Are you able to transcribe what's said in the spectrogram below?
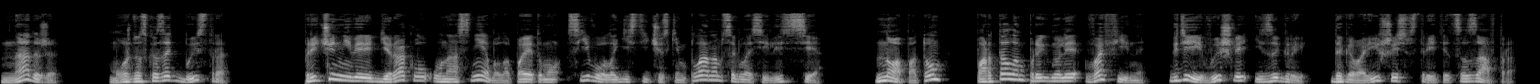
Надо же. Можно сказать быстро. Причин не верить Гераклу у нас не было, поэтому с его логистическим планом согласились все. Ну а потом порталом прыгнули в Афины, где и вышли из игры, договорившись встретиться завтра.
